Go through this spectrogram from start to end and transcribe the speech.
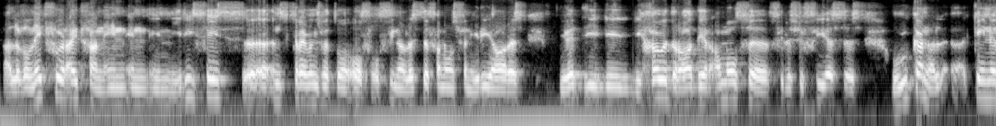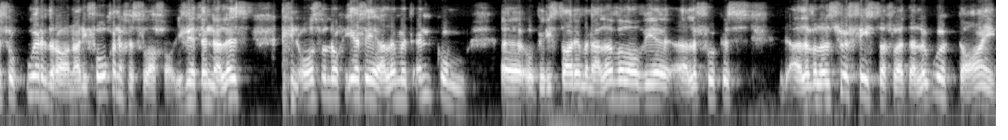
hulle wil net vooruitgaan en en en hierdie ses uh, inskrywings wat of of finaliste van ons van hierdie jaar is, jy weet die die die goue draad deur almal se filosofie is is hoe kan hulle uh, kennis ook oordra na die volgende geslag al. Jy weet en hulle is en ons wil nog eers hê hulle moet inkom uh, op hierdie stadium en hulle wil alweer hulle fokus hulle wil hulle so vestig dat hulle ook daai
